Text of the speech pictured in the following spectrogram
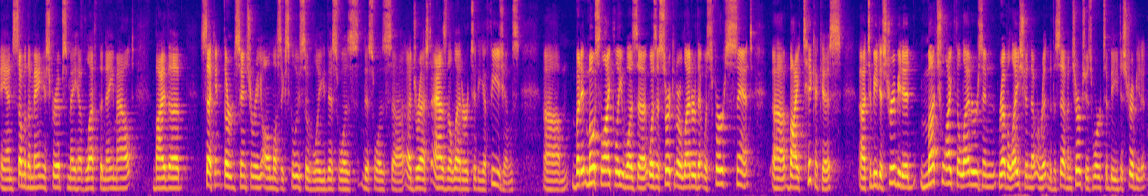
And some of the manuscripts may have left the name out. By the second, third century, almost exclusively, this was, this was uh, addressed as the letter to the Ephesians. Um, but it most likely was a, was a circular letter that was first sent uh, by Tychicus uh, to be distributed, much like the letters in Revelation that were written to the seven churches were to be distributed.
